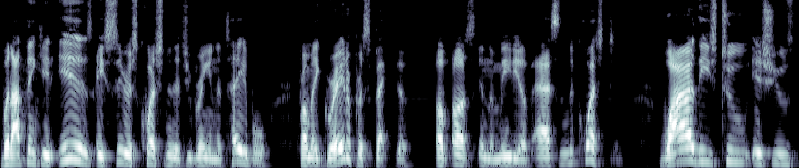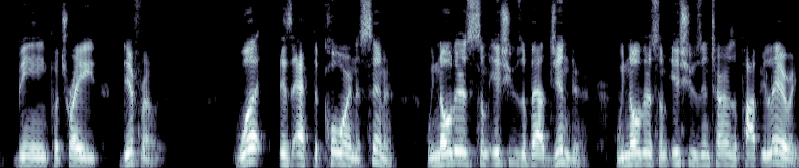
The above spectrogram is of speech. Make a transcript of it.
But I think it is a serious question that you bring in the table from a greater perspective of us in the media of asking the question, why are these two issues being portrayed differently? What is at the core and the center? We know there's some issues about gender. We know there's some issues in terms of popularity.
